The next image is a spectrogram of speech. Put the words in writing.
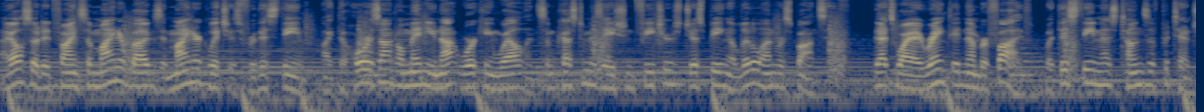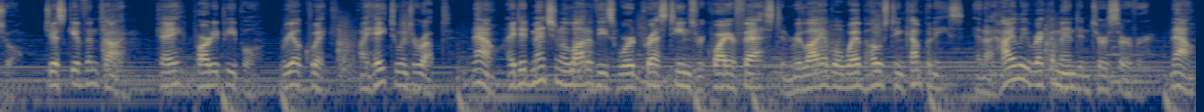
I also did find some minor bugs and minor glitches for this theme, like the horizontal menu not working well and some customization features just being a little unresponsive. That's why I ranked it number 5, but this theme has tons of potential. Just give them time. Hey, party people, real quick, I hate to interrupt. Now, I did mention a lot of these WordPress teams require fast and reliable web hosting companies, and I highly recommend InterServer. Now,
